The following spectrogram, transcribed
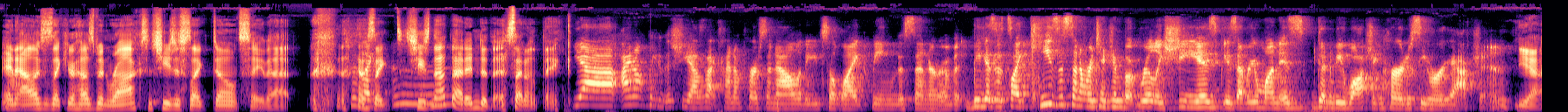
and Alex is like, "Your husband rocks," and she's just like, "Don't say that." I was like, like, she's not that into this. I don't think. Yeah, I don't think that she has that kind of personality to like being the center of it because it's like he's the center of attention, but really she is because everyone is going to be watching her to see her reaction. Yeah,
